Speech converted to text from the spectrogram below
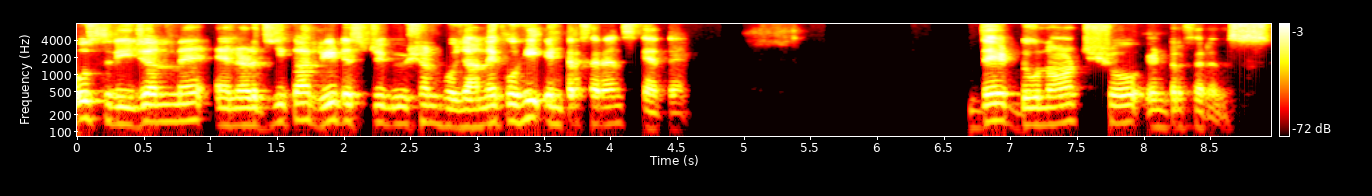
उस रीजन में एनर्जी का रीडिस्ट्रीब्यूशन हो जाने को ही इंटरफेरेंस कहते हैं। They do not show interference.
